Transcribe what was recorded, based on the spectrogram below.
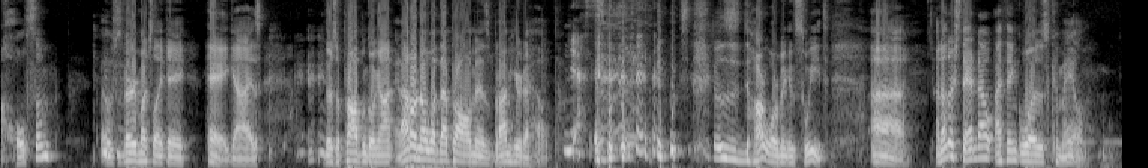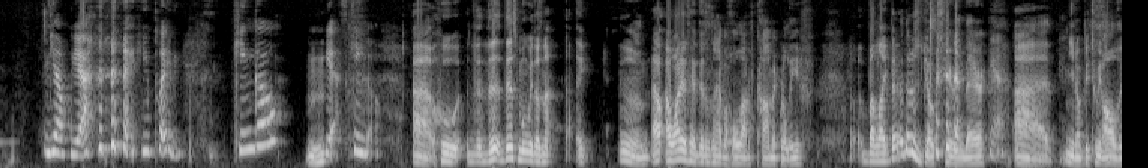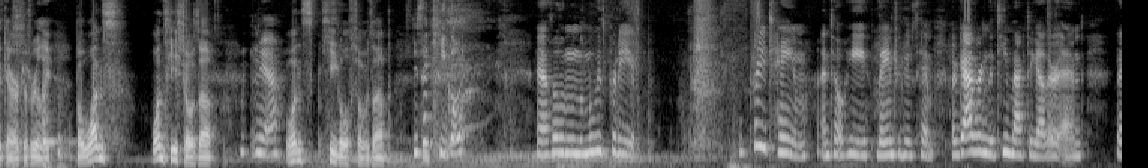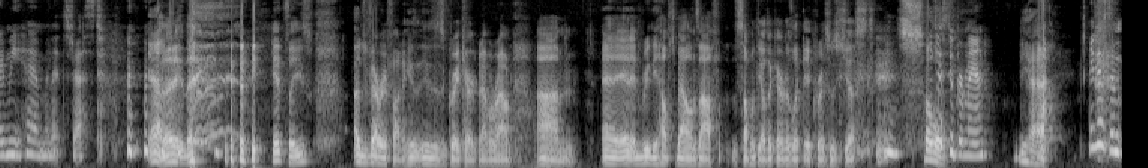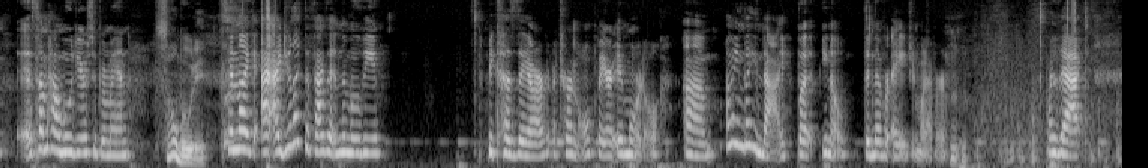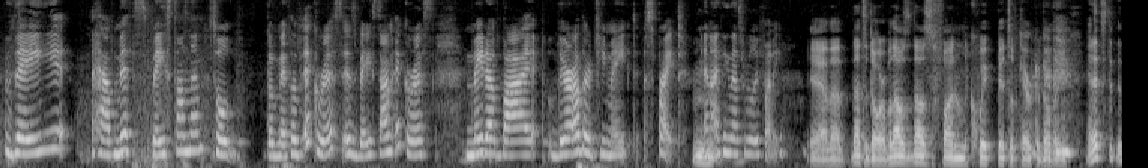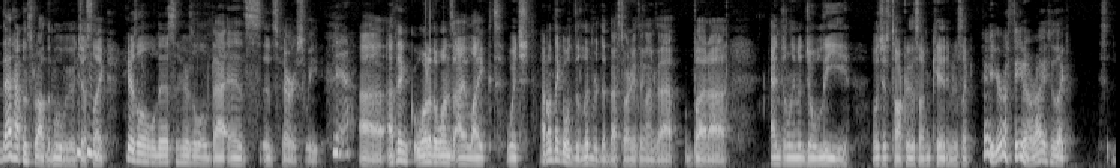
wholesome. It was very much like a, hey guys, there's a problem going on, and I don't know what that problem is, but I'm here to help. yes. it, was, it was heartwarming and sweet. Uh, another standout, I think, was Kumail. Yo, yeah. he played Kingo? Mm-hmm. Yes, Kingo. uh, who th- th- this movie does not. Like, mm, I, I wanted to say it doesn't have a whole lot of comic relief, but like there, there's jokes here and there. Yeah. Uh, you know, between all of the characters, really. But once once he shows up, Yeah. once Kegel shows up, You said Kegel? yeah, so the, the movie's pretty pretty tame until he they introduce him. They're gathering the team back together and they meet him and it's just yeah, they, they, it's he's uh, very funny. He's, he's a great character to have around. Um, and it, it really helps balance off some of the other characters like Ikaris, who's just so just Superman. yeah, He's just um, somehow moodier Superman. so moody. And like I, I do like the fact that in the movie because they are eternal, they are immortal. Um, I mean they can die, but you know, they never age and whatever. That they have myths based on them. So the myth of Icarus is based on Ikaris, made up by their other teammate Sprite, and I think that's really funny. Yeah, that that's adorable. That was that was fun, quick bits of character building, and it's that happens throughout the movie. It's just like here's a little this, here's a little that, and it's it's very sweet. Yeah. Uh, I think one of the ones I liked, which I don't think it was delivered the best or anything like that, but uh, Angelina Jolie was just talking to some kid, and he was like, "Hey, you're Athena, right?" She's like,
